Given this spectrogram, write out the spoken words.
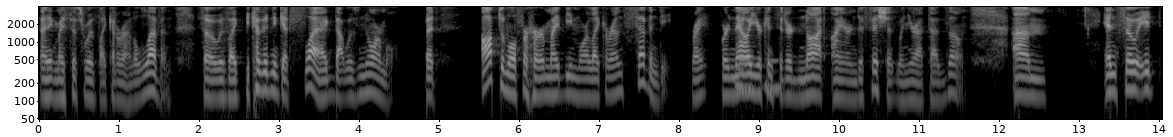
And I think my sister was like at around 11. So it was like because it didn't get flagged, that was normal. But optimal for her might be more like around 70, right? Where now mm-hmm. you're considered not iron deficient when you're at that zone. Um, and so it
